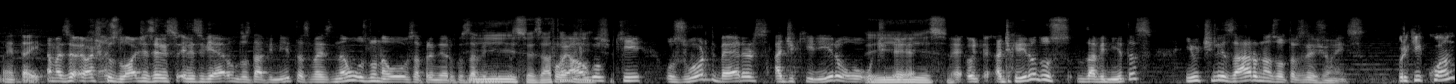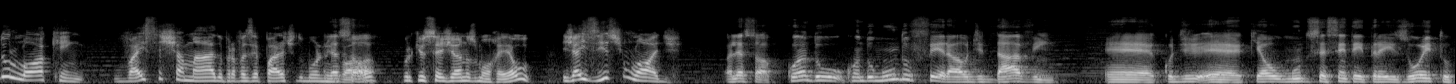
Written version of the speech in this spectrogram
Aguenta aí. Ah, mas eu, eu acho que os Lodges eles, eles vieram dos Davinitas, mas não os Luna Wolves aprenderam com os Davinitas. Isso, exatamente. Foi algo que os World Bearers adquiriram, o, Isso. É, é, adquiriram dos Davinitas e utilizaram nas outras legiões. Porque quando Loken vai ser chamado para fazer parte do Mornival, porque o Sejanos morreu, já existe um Lodge. Olha só, quando, quando o mundo feral de Davin, é, é, que é o mundo 63.8, uh,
